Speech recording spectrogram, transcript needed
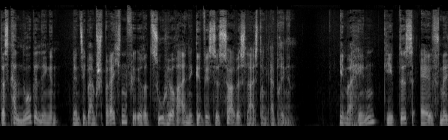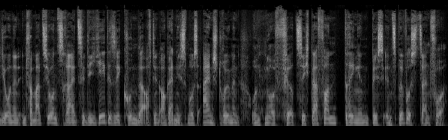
Das kann nur gelingen, wenn Sie beim Sprechen für Ihre Zuhörer eine gewisse Serviceleistung erbringen. Immerhin gibt es 11 Millionen Informationsreize, die jede Sekunde auf den Organismus einströmen und nur 40 davon dringen bis ins Bewusstsein vor.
